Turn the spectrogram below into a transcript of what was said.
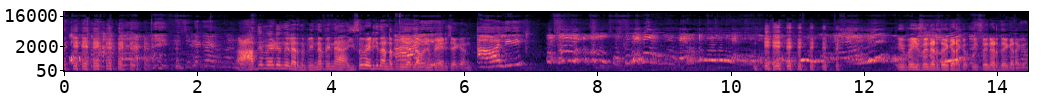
ആദ്യം പേടിയൊന്നും ഇല്ലായിരുന്നു പിന്നെ പിന്നെ ഇസു പേടിക്കുന്നുണ്ടപ്പോ വിചാരിച്ചു അവനും പേടിച്ചേക്കാൻ ഇപ്പൊ ഈസുവിന്റെ അടുത്ത് പോയി കിടക്കും. ഈസുവിന്റെ അടുത്ത് പോയി കിടക്കും.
